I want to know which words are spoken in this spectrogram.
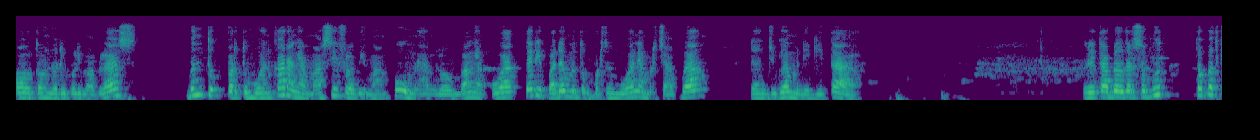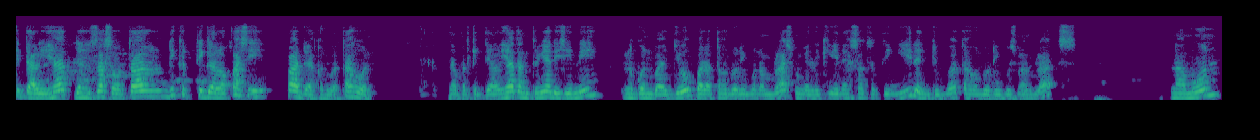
al. tahun 2015, bentuk pertumbuhan karang yang masif lebih mampu menahan gelombang yang kuat daripada bentuk pertumbuhan yang bercabang dan juga mendigital. Dari tabel tersebut, dapat kita lihat densitas total di ketiga lokasi pada kedua tahun. Dapat kita lihat tentunya di sini, Legon Bajo pada tahun 2016 memiliki densitas tertinggi dan juga tahun 2019. Namun,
